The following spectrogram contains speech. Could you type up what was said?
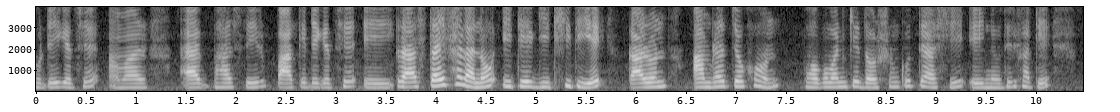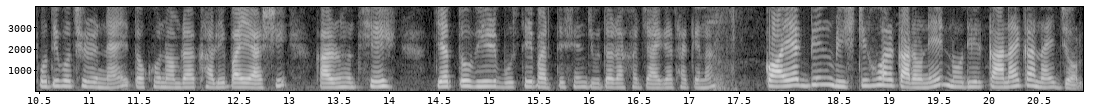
ঘটেই গেছে। আমার এক ভাসির পা কেটে গেছে এই রাস্তায় ফেলানো ইটের গিঠি দিয়ে। কারণ আমরা যখন ভগবানকে দর্শন করতে আসি এই নদীর ঘাটে প্রতি বছরের ন্যায়, তখন আমরা খালি পায়ে আসি। কারণ হচ্ছে যত ভিড় বুঝতেই পারতেছেন জুতা রাখার জায়গা থাকে না। কয়েকদিন বৃষ্টি হওয়ার কারণে নদীর কানায় কানায় জল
